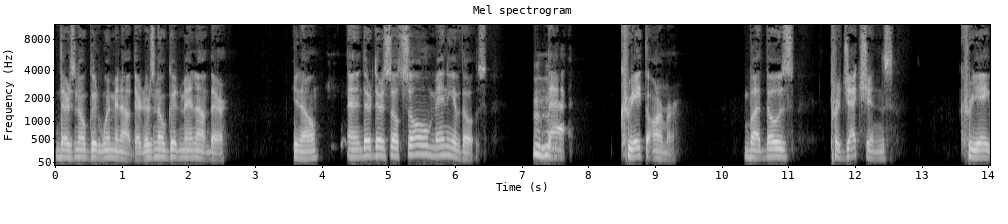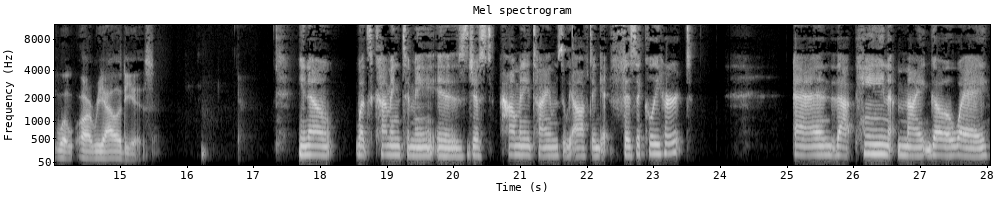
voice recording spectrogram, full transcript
There's no good women out there. There's no good men out there. You know? And there there's so, so many of those mm-hmm. that create the armor. But those projections create what our reality is. You know, what's coming to me is just how many times we often get physically hurt and that pain might go away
